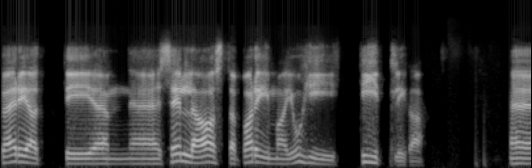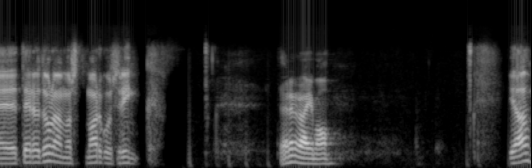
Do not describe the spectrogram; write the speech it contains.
pärjati ähm, selle aasta parima juhi tiitliga äh,. Tere tulemast, Margus Rink. tere, Raimo. jah,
